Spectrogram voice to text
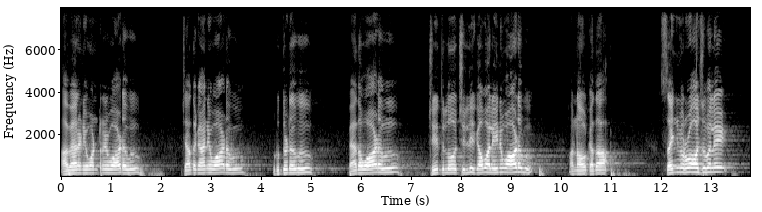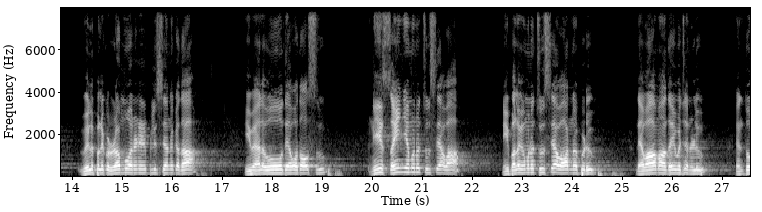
ఆ వేళని ఒంటరి వాడవు చేతగాని వాడవు వృద్ధుడవు పేదవాడవు చేతిలో చిల్లి గవ్వలేని వాడవు అన్నావు కదా. సైన్యరాజు వలె వెలుపలకు రమ్ము అని నేను పిలిచాను కదా. ఈవేళ ఓ దేవదాసు నీ సైన్యమును చూసావా నీ బలగమును చూసావా అన్నప్పుడు దేవా మా దైవజనులు ఎంతో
